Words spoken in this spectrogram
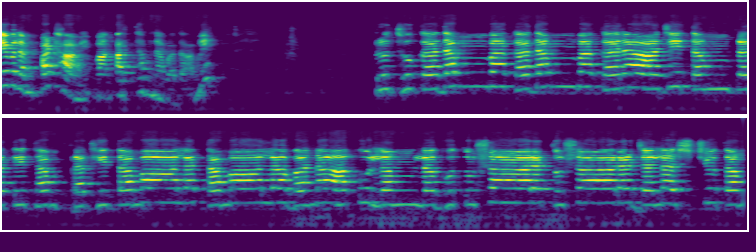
केवलं पठामि अर्थं न वदामि। पृथुकदम्ब कदम्ब कराजितं प्रतिथं प्रथितमालतमालवनाकुलं लघुतुषार तुषार जलश्च्युतं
